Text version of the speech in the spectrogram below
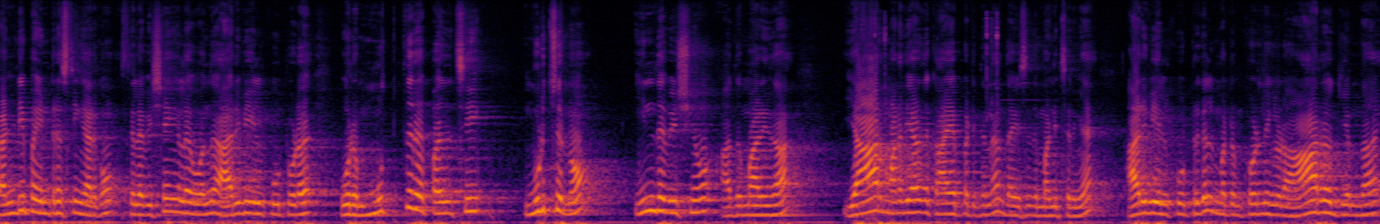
கண்டிப்பாக இன்ட்ரெஸ்டிங்காக இருக்கும். சில விஷயங்களை வந்து அறிவியல் கூட்டோட ஒரு முத்திரை பதிச்சு முடிச்சிடணும். இந்த விஷயம் அது மாதிரி தான் யார் மனதையாவது காயப்பட்டதுன்னா தயவுசெய்து மன்னிச்சிருங்க. அறிவியல் கூற்றுகள் மற்றும் குழந்தைகளோட ஆரோக்கியம் தான்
